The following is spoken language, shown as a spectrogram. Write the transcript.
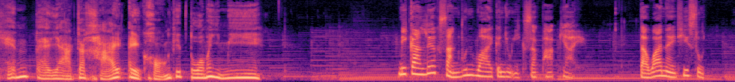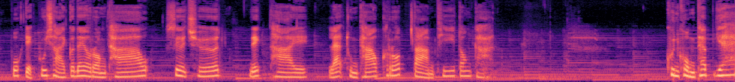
เข็นแต่อยากจะขายไอ้ของที่ตัวไม่มี มีการเลือกสรรวุ่นวายกันอยู่อีกสักพักใหญ่ แต่ว่าในที่สุดพวกเด็กผู้ชายก็ได้รองเท้า เสื้อเชิ้ตเน็กไท และถุงเท้าครบตามที่ต้องการ คุณคงแทบแย่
